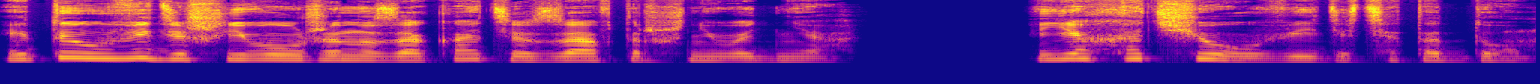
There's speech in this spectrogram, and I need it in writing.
И ты увидишь его уже на закате завтрашнего дня. Я хочу увидеть этот дом.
